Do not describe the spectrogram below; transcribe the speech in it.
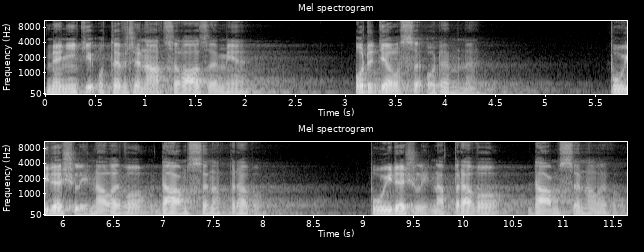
Není ti otevřená celá země? Odděl se ode mne. Půjdeš-li nalevo, dám se napravo. Půjdeš-li napravo, dám se nalevo.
